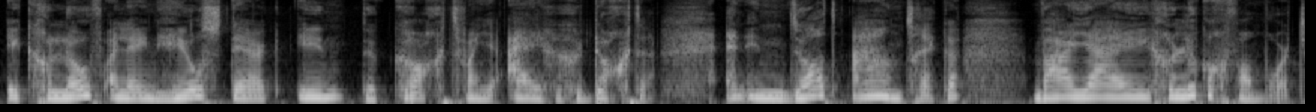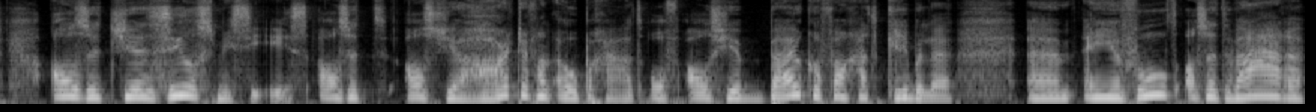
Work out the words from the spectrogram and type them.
Ik geloof alleen heel sterk in de kracht van je eigen gedachten. En in dat aantrekken waar jij gelukkig van wordt. Als het je zielsmissie is, als, het, als je hart ervan open gaat of als je buik ervan gaat kriebelen um, en je voelt als het ware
